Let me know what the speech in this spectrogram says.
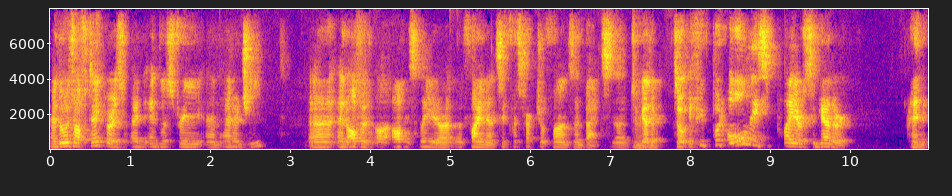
and those off-takers in industry and energy, uh, and obvi- obviously uh, finance, infrastructure funds, and banks uh, together. So if you put all these players together and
